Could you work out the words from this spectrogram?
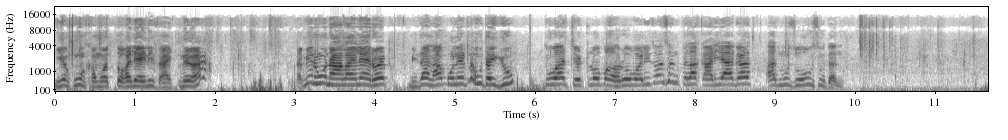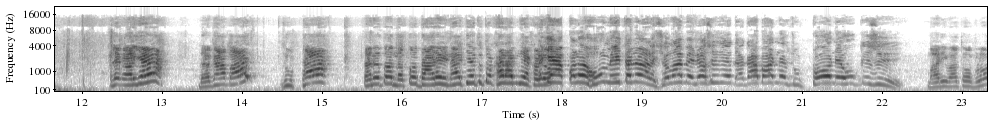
એ હું ખમતતો હલે એની જાત ને હા? તમે હું ના લાય લે રોય. બીજા ના બોલે એટલે હું થઈ ગયું. તું આ ચેટલો બહરો વળી જો છે ને પેલા કાળિયા આગળ આજ હું જોઉં છું તને. એટલે કાળિયા દગાબાજ જૂઠા તને તો નતો ધારે ના છે તું તો ખરાબ નીકળ્યો. પણ હું મેં તને અળસોલા મેલ્યો છે જે દગાબાર ને જુઠ્ઠો ને એવું કીધી મારી વાત સાંભળો.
